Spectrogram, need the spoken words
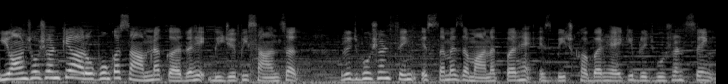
यौन शोषण के आरोपों का सामना कर रहे बीजेपी सांसद ब्रिजभूषण सिंह इस समय जमानत पर हैं। इस बीच खबर है कि ब्रिजभूषण सिंह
